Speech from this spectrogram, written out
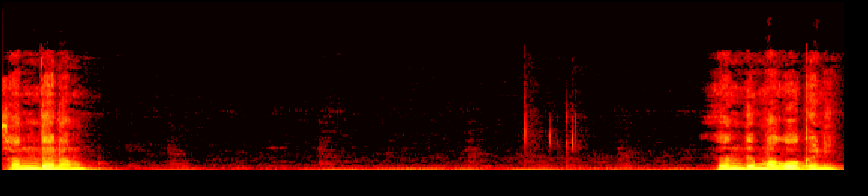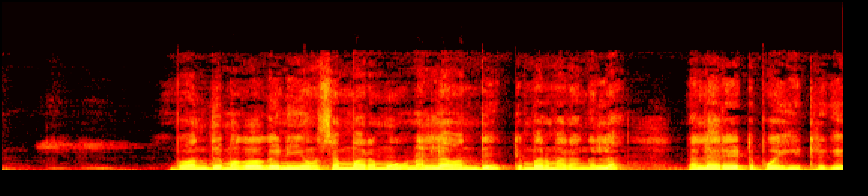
சந்தனம் இது வந்து மகோகனி. இப்போ வந்து மகோகனியும் செம்மரமும் நல்லா வந்து டிம்பர் மரங்களில் நல்ல ரேட்டு போய்கிட்டுருக்கு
